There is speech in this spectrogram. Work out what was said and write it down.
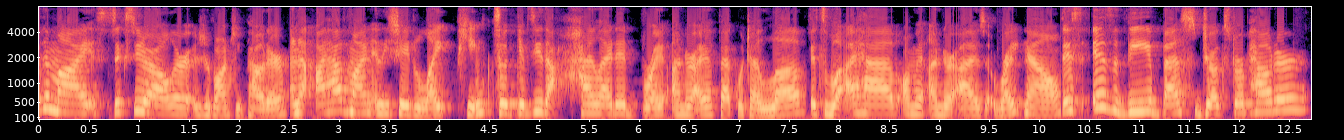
than my $60 Givenchy powder. And I have mine in the shade light pink. So it gives you that highlighted bright under eye effect, which I love. It's what I have on my under eyes right now. This is the best drugstore powder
